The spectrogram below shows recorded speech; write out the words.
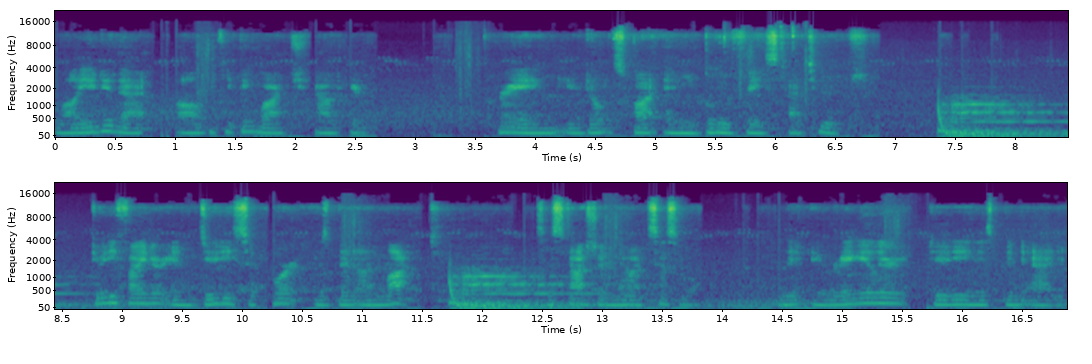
While you do that, I'll be keeping watch out here, praying you don't spot any blue face tattoos. Duty Finder and Duty Support has been unlocked. Sastasha now accessible. A regular duty has been added.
